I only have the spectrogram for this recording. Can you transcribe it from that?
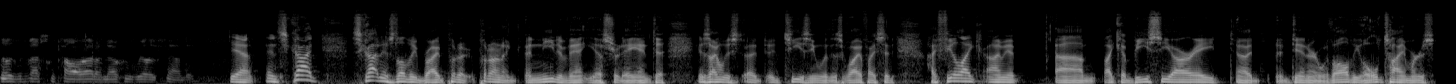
those of us in Colorado know who really found it. Yeah, and Scott, Scott and his lovely bride put a, put on a, a neat event yesterday. And to, as I was uh, teasing with his wife, I said, I feel like I'm at um, like a BCRA uh, dinner with all the old timers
